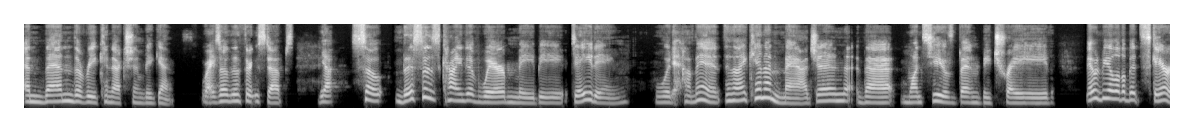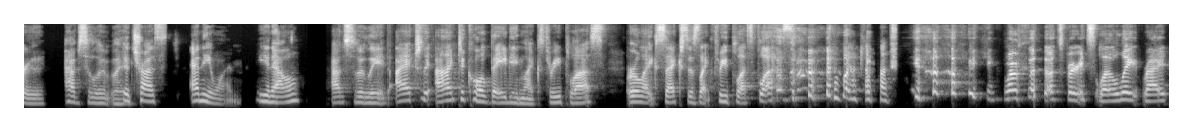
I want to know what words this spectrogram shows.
And then the reconnection begins. Right. Those are the three steps. Yeah. So this is kind of where maybe dating would come in. And I can imagine that once you've been betrayed, it would be a little bit scary. Absolutely. To trust anyone, you know? Absolutely. I actually, I like to call dating like three plus or like sex is like three plus plus. like, that's very slowly, right?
